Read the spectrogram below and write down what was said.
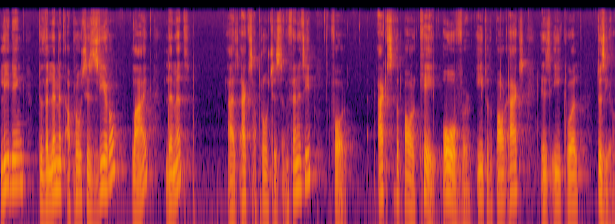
leading to the limit approaches 0, like limit as x approaches infinity for x to the power k over e to the power x is equal to 0.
